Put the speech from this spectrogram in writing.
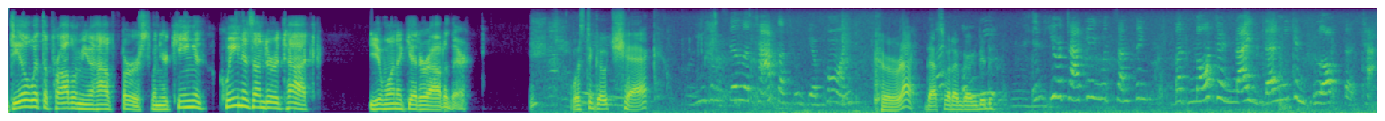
Deal with the problem you have first. When your king queen is under attack, you want to get her out of there. Was to go check. You can still attack us with your pawn. Correct. That's what I'm going to do. If you're attacking with something but not a knife, then you can block the attack.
